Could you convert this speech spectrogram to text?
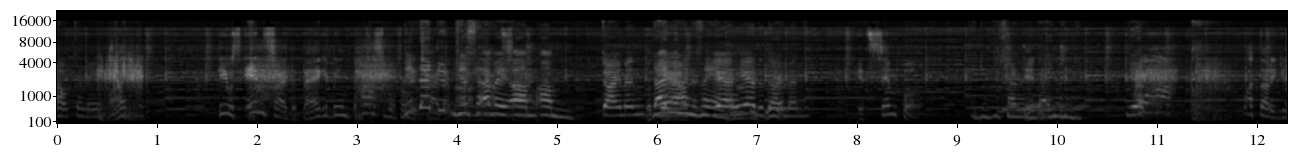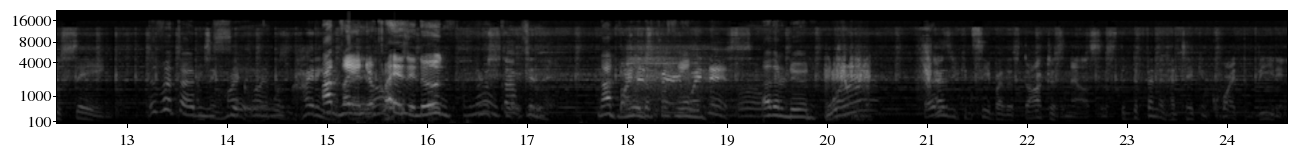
Alchemy. What? If he was inside the bag, it'd be impossible for Did me to that tie dude that knot just have the a um um? Diamond. Diamond yeah. in his hand. Yeah, he had a diamond. It's simple. Did you just have a diamond? Yep. What are you saying? What I'm saying my client wasn't hiding. I'm in saying you're crazy, dude. He was stuffed in there. Not By you, the this very freaking witness. other dude. As you can see by this doctor's analysis, the defendant had taken quite the beating.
